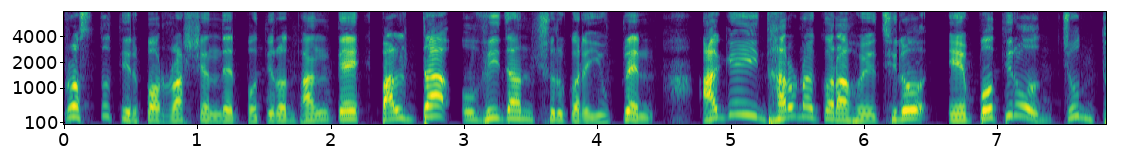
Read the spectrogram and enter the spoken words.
প্রস্তুতির পর রাশিয়ানদের প্রতিরোধ ভাঙতে পাল্টা অভিযান শুরু করে ইউক্রেন। আগেই ধারণা করা হয়েছিল, এ প্রতিরোধ যুদ্ধ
